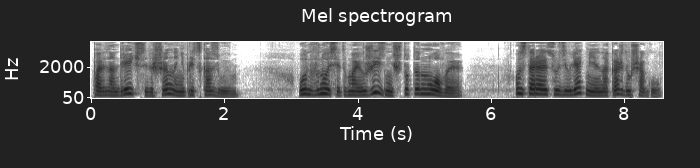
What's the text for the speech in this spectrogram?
Павел Андреевич совершенно непредсказуем. Он вносит в мою жизнь что-то новое — он старается удивлять меня на каждом шагу.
